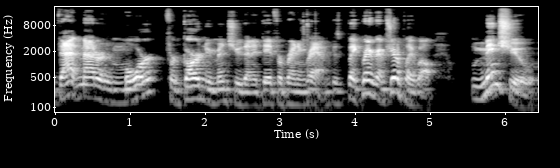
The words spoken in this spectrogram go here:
that mattered more for Gardner Minshew than it did for Brandon Graham because like Brandon Graham should have played well. Minshew,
